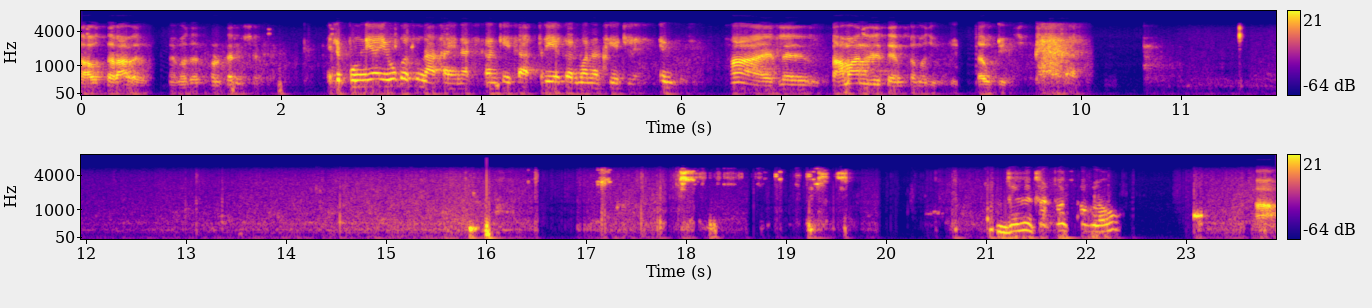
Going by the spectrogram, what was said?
અવસર આવે મદદ પણ કરી શકે. એટલે પુણ્ય એવું કશું ના થાય એનાથી કારણ કે શાસ્ત્રીય કર્મ નથી એટલે એમ. હા એટલે સામાન્ય રીતે એમ સમજવું લૌકિક છે. જે જે છઠ્ઠો શ્લોક લઉં. હા.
